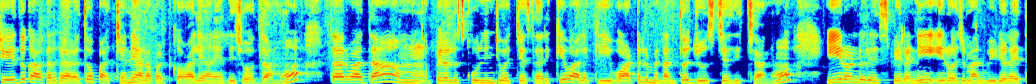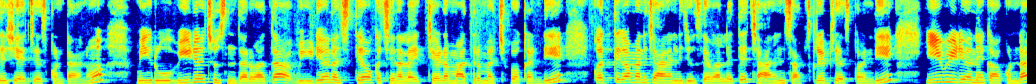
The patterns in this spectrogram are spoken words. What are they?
చేదు కాకరకాయలతో పచ్చని ఎలా పట్టుకోవాలి అనేది చూద్దాము. తర్వాత పిల్లలు స్కూల్ నుంచి వచ్చేసరికి వాళ్ళకి వాటర్ మిలన్తో జ్యూస్ చేసి ఇచ్చాను. ఈ రెండు రెసిపీలని ఈరోజు మన వీడియోలో అయితే షేర్ షేర్ చేసుకుంటాను. మీరు వీడియో చూసిన తర్వాత వీడియో నచ్చితే ఒక చిన్న లైక్ చేయడం మాత్రం మర్చిపోకండి. కొత్తగా మన ఛానల్ని చూసే వాళ్ళైతే ఛానల్ని సబ్స్క్రైబ్ చేసుకోండి. ఈ వీడియోనే కాకుండా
